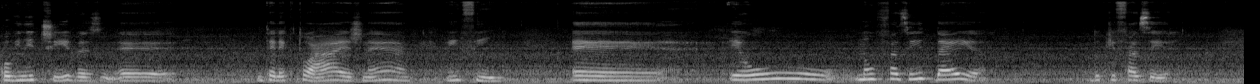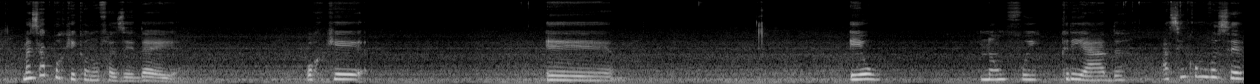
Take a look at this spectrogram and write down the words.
cognitivas, é, intelectuais, né? enfim. É, eu não fazia ideia do que fazer. Mas sabe por que, que eu não fazia ideia? Porque é, eu não fui criada, assim como você.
